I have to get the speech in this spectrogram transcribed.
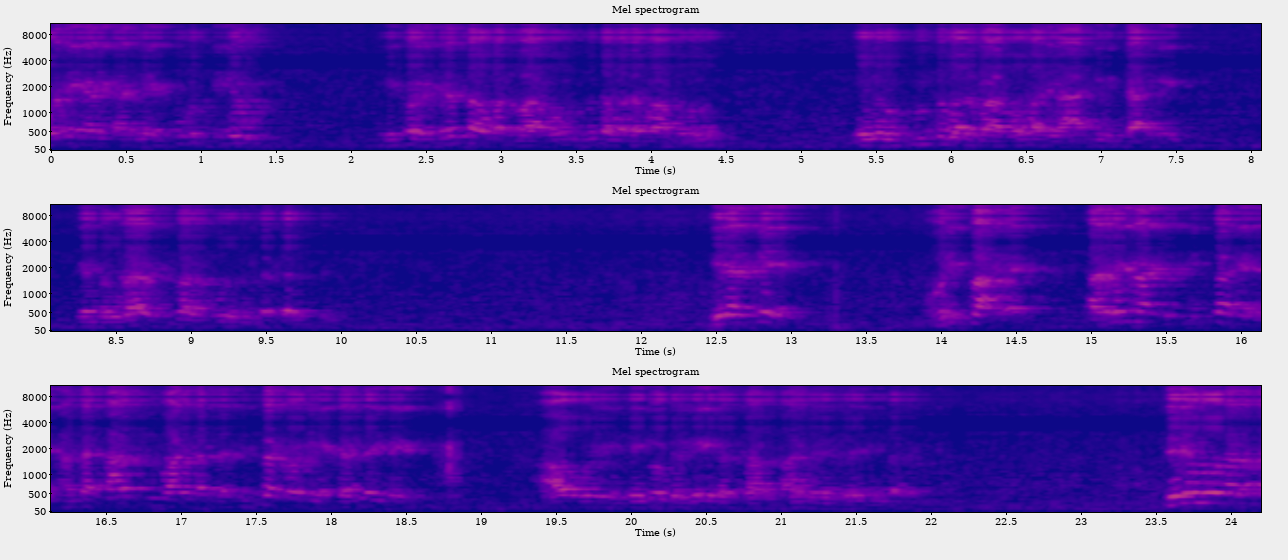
கொள்கைகளை அதிலே புகுத்தியும் இப்படி கிறிஸ்தவ மதமாகவும் புத்த மதமாகவும் இன்னும் இந்து மதமாகவும் அதை ஆக்கிவிட்டார்கள் என்பதுதான் இஸ்லாம் கூறுகின்ற கருத்து. இதற்கு குறிப்பாக தமிழ்நாட்டு சித்தர்கள் அந்த காலத்தில் வாழ்ந்த அந்த சித்தர்களுடைய தந்தைகள் அவருடைய செய்திகளிலே இதற்கான சான்றிதழ்கள் திருமூலம்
